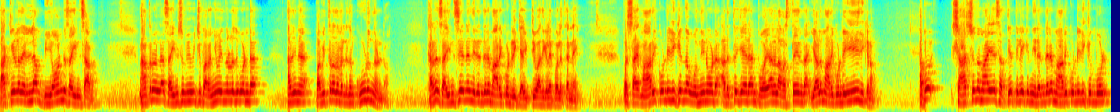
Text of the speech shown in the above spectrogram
ബാക്കിയുള്ളതെല്ലാം ബിയോണ്ട് സയൻസാണ് മാത്രമല്ല സയൻസ് ഉപയോഗിച്ച് പറഞ്ഞു എന്നുള്ളത് കൊണ്ട് അതിന് പവിത്രത വല്ലതും കൂടുന്നുണ്ടോ? കാരണം സയൻസ് തന്നെ നിരന്തരം മാറിക്കൊണ്ടിരിക്കുക യുക്തിവാദികളെ പോലെ തന്നെ. അപ്പോൾ മാറിക്കൊണ്ടിരിക്കുന്ന ഒന്നിനോട് അടുത്ത് ചേരാൻ പോയാലുള്ള അവസ്ഥ എന്താ? ഇയാൾ മാറിക്കൊണ്ടേയിരിക്കണം. അപ്പോൾ ശാശ്വതമായ സത്യത്തിലേക്ക് നിരന്തരം മാറിക്കൊണ്ടിരിക്കുമ്പോൾ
